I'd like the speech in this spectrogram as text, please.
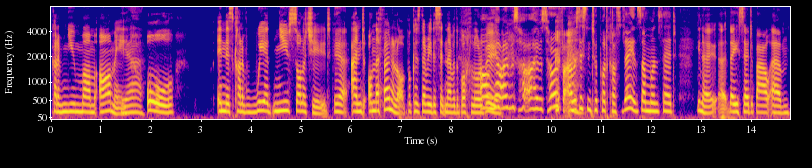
kind of new mum army. Yeah. All in this kind of weird new solitude. Yeah. And on their phone a lot because they're either sitting there with a bottle or a Oh boob. yeah, I was I was horrified. I was listening to a podcast today, and someone said, you know, uh, they said about, um,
